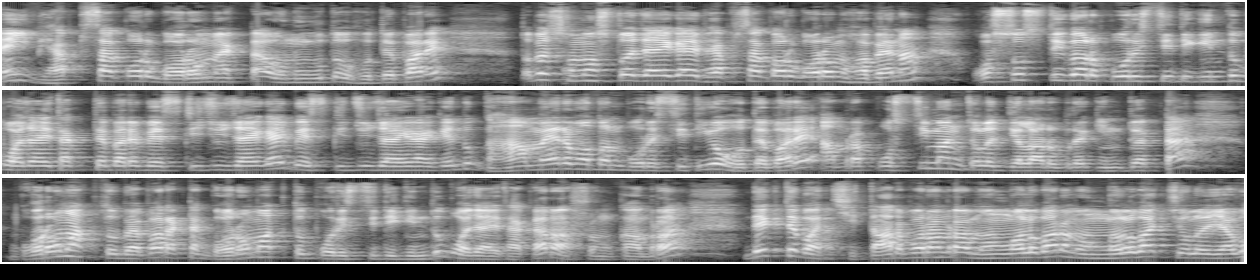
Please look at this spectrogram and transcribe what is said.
নেই। ভ্যাপসাকর গরম একটা অনুভূত হতে পারে। তবে সমস্ত জায়গায় ভ্যাপসাকর গরম হবে না। অস্বস্তিকর পরিস্থিতি কিন্তু বজায় থাকতে পারে বেশ কিছু জায়গায়। বেশ কিছু জায়গায় কিন্তু ঘামের মতন পরিস্থিতিও হতে পারে। আমরা পশ্চিমাঞ্চলের জেলার উপরে কিন্তু একটা গরমাক্ত ব্যাপার, একটা গরমাক্ত পরিস্থিতি কিন্তু বজায় থাকার আশঙ্কা আমরা দেখতে পাচ্ছি। তারপর আমরা মঙ্গলবার মঙ্গলবার চলে যাব।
